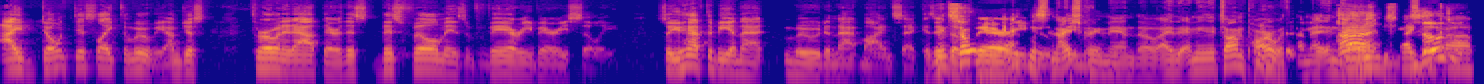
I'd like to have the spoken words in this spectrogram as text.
I don't dislike the movie. I'm just throwing it out there. This this film is very very silly. So you have to be in that mood and that mindset because I mean, it's so a very Dentist and goofy Ice Cream movie. Man, though. I, I mean, it's on par with them. And Uh, those- Cop,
